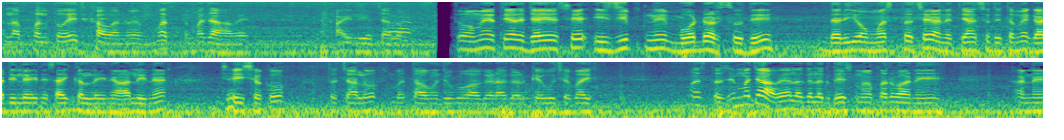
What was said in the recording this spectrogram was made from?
ફલાફલ તો એ જ ખાવાનું એમ. મસ્ત મજા આવે. ખાઈ લઈએ, ચાલો. તો અમે અત્યારે જઈએ છીએ ઇજિપ્તની બોર્ડર સુધી. દરિયો મસ્ત છે અને ત્યાં સુધી તમે ગાડી લઈને સાયકલ લઈને હાલીને જઈ શકો. તો ચાલો બતાવું જુઓ આગળ આગળ કેવું છે ભાઈ. મસ્ત છે મજા આવે અલગ અલગ દેશમાં ફરવાની. અને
